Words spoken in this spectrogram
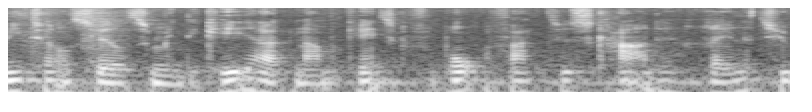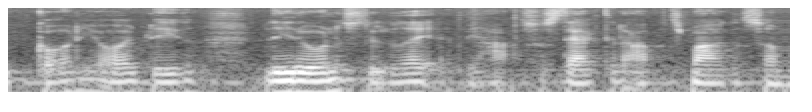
retail sales, som indikerer, at den amerikanske forbruger faktisk har det relativt godt i øjeblikket, lidt understøttet af, at vi har så stærkt et arbejdsmarked, som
